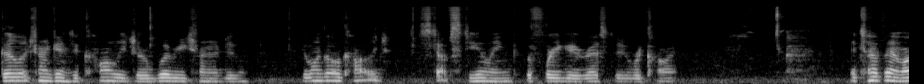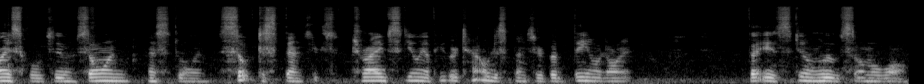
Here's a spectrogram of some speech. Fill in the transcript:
go trying to get into college or whatever you're trying to do. You want to go to college? Stop stealing before you get arrested or caught. It's happened at my school too. Someone has stolen soap dispensers. Tried stealing a paper towel dispenser, but bailed on it. But it's still loose on the wall.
